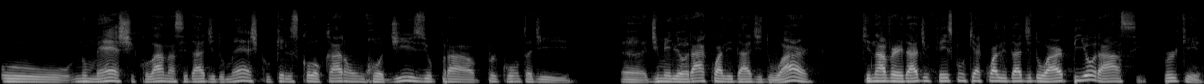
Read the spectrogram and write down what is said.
o, no México, lá na cidade do México, que eles colocaram um rodízio pra, por conta de, uh, de melhorar a qualidade do ar, que na verdade fez com que a qualidade do ar piorasse. Por quê?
